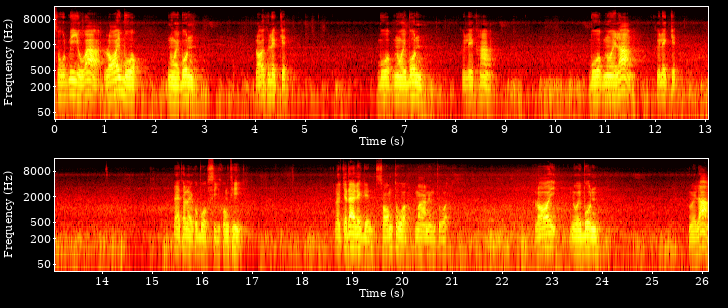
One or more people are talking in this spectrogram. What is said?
สูตรมีอยู่ว่าร้อยบวกหน่วยบนร้อยคือเลขเจ็ด บวกหน่วยบน คือเลขห้าบวกหน่วยล่างคือเลขเจ็ดได้เท่าไหร่ก็บวกสี่คงที่ เราจะได้เลขเด่นสองตัวมาหนึ่งตัวร้อยหน่วยบน หน่วยล่าง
